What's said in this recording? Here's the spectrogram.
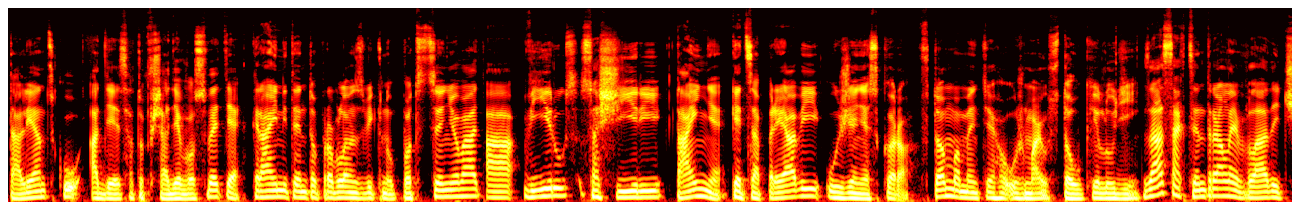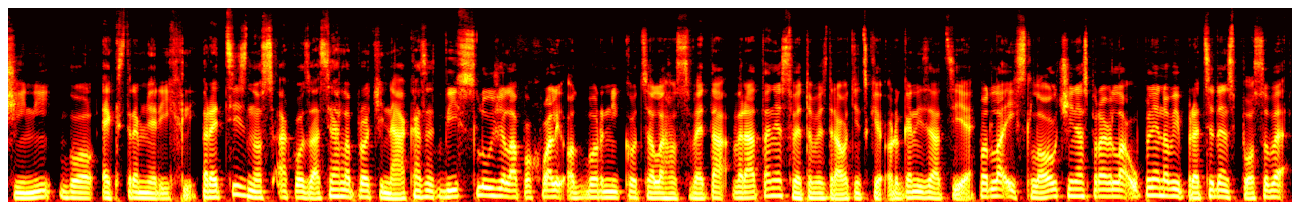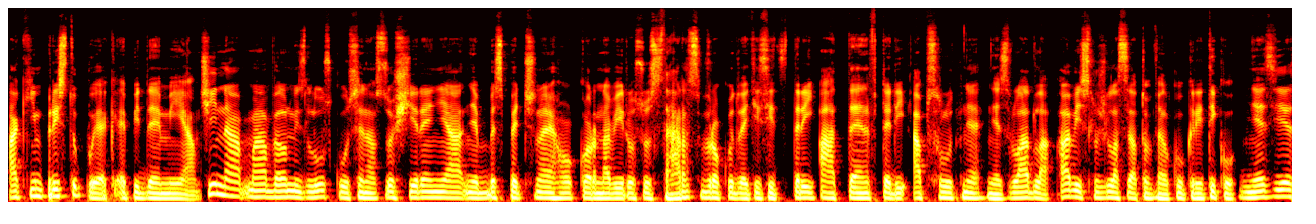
Taliansku a deje sa to všade vo svete. Krajiny tento problém zvyknú podceňovať a vírus sa šíri tajne. Keď sa prejaví, už je neskoro. V tom momente ho už majú stovky ľudí. Zásah centrálnej vlády Číny bol extrémne rýchly. Precíznosť, ako zasiahla proti nákaze, vyslúžila pochvaly odborníkov celého sveta, vrátane Svetovej zdravotníckej organizácie. Podľa ich slov Čína spravila úplne nový precedens spôsobe, akým pristupuje k epidémiám. Čína má veľmi zlú skúsenosť zo šírenia nebezpečného koronavírusu SARS v roku 2003 a ten vtedy absolútne nezvládla a vyslúžila sa za to veľkú kritiku. Dnes je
